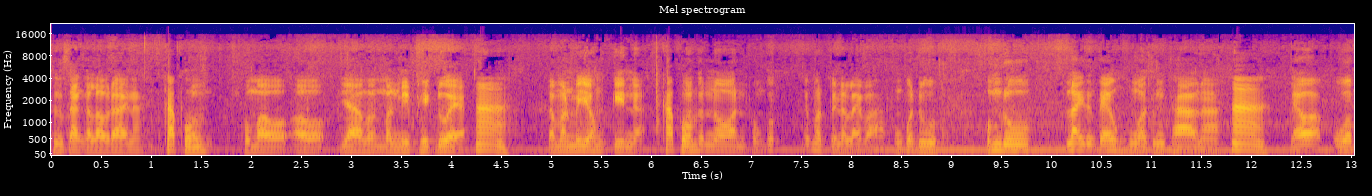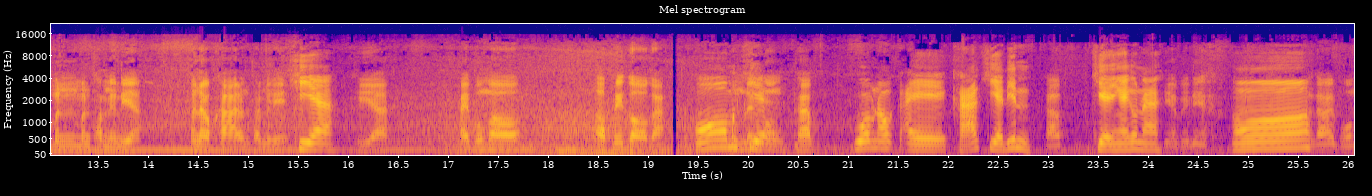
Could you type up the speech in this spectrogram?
สื่อสารกับเราได้นะครับผม ผมเอาเอาหญ้ามันมันมีพริกด้วยอะอ่าแต่มันไม่ยอมกินอะครับผม นก็นอน ผมก็เอ๊ะมันเป็นอะไรวะผมก็ดู ผมดูไล่ตั้งแต่หัวถึงเท้านะ อ่า แล้ววัวมันมันทำอย่างเนี้ย มันเอาขามันทำอย่างนี้เคลียร์เคลียร์ให้ผมเอาเอาพริกออกอะอ๋อผมันมเคเลยลียร์งงครับวัวมันเอาไอ้ขาเคลียร์ดินครับเคลียร์ยังไงคุณนาเคลียร์ไปเนี่ยอ๋อมันทำให้ผม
